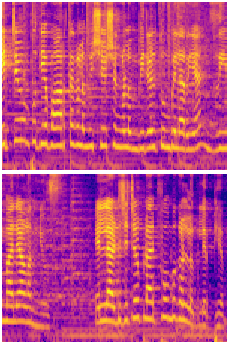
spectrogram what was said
ഏറ്റവും പുതിയ വാർത്തകളും വിശേഷങ്ങളും വിരൽ തുമ്പിലറിയാൻ സി മലയാളം ന്യൂസ്. എല്ലാ ഡിജിറ്റൽ പ്ലാറ്റ്ഫോമുകളിലും ലഭ്യം.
